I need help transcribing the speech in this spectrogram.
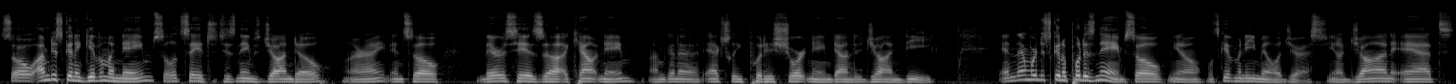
So I'm just going to give him a name. So let's say his name's John Doe. All right. And so there's his uh, account name. I'm going to actually put his short name down to John D. And then we're just going to put his name. So, you know, let's give him an email address. You know, john at,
